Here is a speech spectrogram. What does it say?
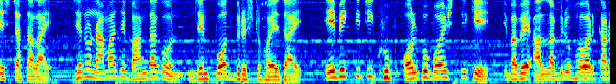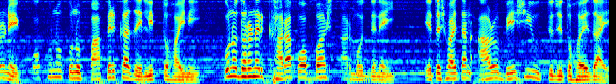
চেষ্টা চালায়, যেন নামাজে বান্দাগণ যেন পথ বিরষ্ট হয়ে যায়। এই ব্যক্তিটি খুব অল্প বয়স থেকে এভাবে আল্লাবিরু হওয়ার কারণে কখনো কোনো পাপের কাজে লিপ্ত হয়নি। কোনো ধরনের খারাপ অভ্যাস তার মধ্যে নেই। এতে শয়তান আরও বেশি উত্তেজিত হয়ে যায়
